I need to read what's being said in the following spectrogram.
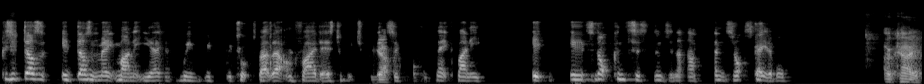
because it doesn't it doesn't make money. Yeah, we, we, we talked about that on Friday as to which Yeah. make money. It it's not consistent enough and it's not scalable. Okay,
